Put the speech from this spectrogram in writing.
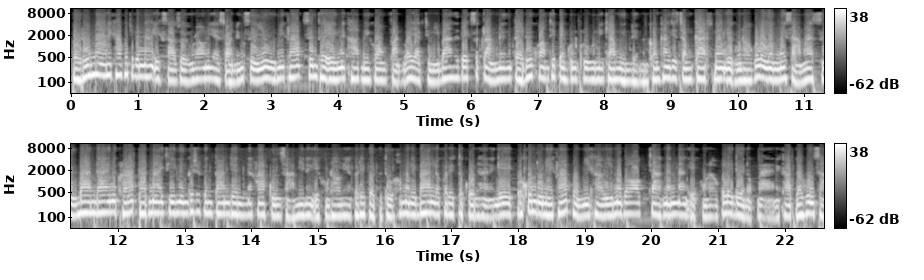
เปิดเรื่องมานะครับก็จะเป็นนางเอกสาวสวยของเราเนี่ยสอนหนังสืออยู่นะครับซึ่งเธอเองนะครับมีความฝันว่าอยากจะมีบ้านเล็กๆสักหลังหนึ่งแต่ด้วยความที่เป็นคุณครูนะครับเงินเดือนมันค่อนข้างจะจำกัด นางเอกของเราก็เลยยังไม่สามารถซื้อบ้านได้นะครับตัดมาอีกทีหนึงก็จะเป็นตอนเย็นนะครับคุณสามีนางเอกของเราเนี่ยก็ได้เปิดประตูเข้ามาในบ้านแล้วก็ได้ตะโกนหานางเอกว่าคุณอยู่ไหนครับ ผมมีข่าวดีมาบอก จากนั้นนางเอกของเราก็เลยเดินออกมานะครับแล้วคุณสา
